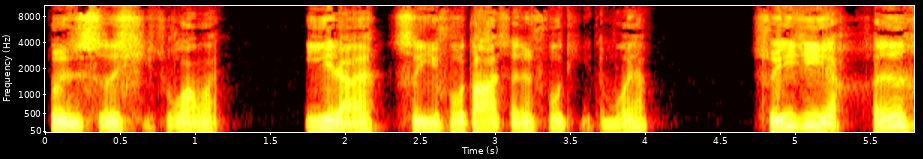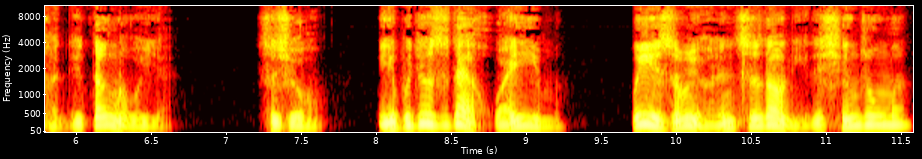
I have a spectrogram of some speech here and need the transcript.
顿时喜出望外，依然是一副大神附体的模样。随即啊，狠狠地瞪了我一眼：“师兄，你不就是在怀疑吗？为什么有人知道你的行踪吗？”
